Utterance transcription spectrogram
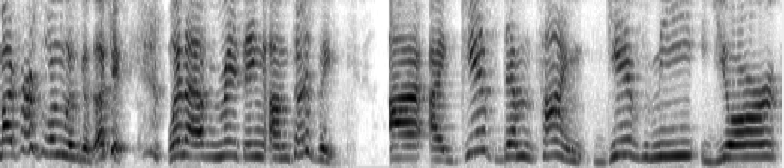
my first one was good. Okay, when I have a meeting on Thursday, I I give them time. Give me your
